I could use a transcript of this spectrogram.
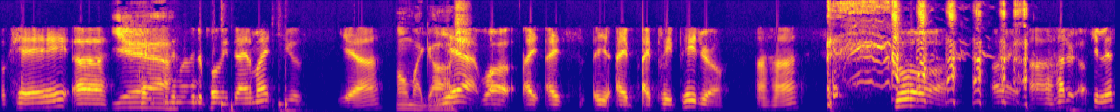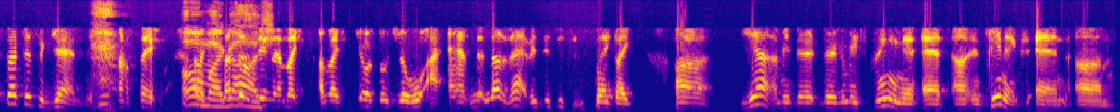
okay. Uh, Yeah. Have you seen the movie Napoleon Dynamite? She goes, yeah. Oh my gosh. Yeah, well, I I I, I played Pedro. Uh huh. cool. All right. Uh, how do, okay, let's start this again. I'm like, Oh, I'm my like, not gosh. I'm like, I'm like, yo, don't you know who I am? None of that. It's just it's like, like, uh, yeah. I mean, they're they're gonna be screening it at uh, in Phoenix, and um,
